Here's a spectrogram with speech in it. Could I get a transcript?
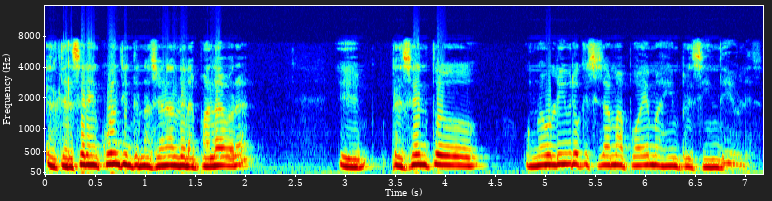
el tercer encuentro internacional de la palabra eh, presento un nuevo libro que se llama Poemas Imprescindibles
